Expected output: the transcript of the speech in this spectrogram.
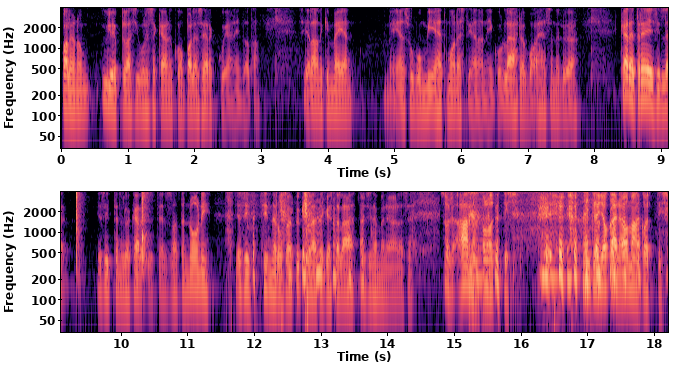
paljon on ylioppilasjuhlissa käynyt, kun on paljon serkkuja, niin tota, siellä ainakin meidän, meidän suvun miehet monesti aina niin kuin lähdövaiheessa ne lyö kädet reisille, ja sitten ne lyö kädet yhteen ja sanoo, että noni, ja sitten sit ne rupeaa pikkuhiljaa tekemään sitä lähtöä, siinä menee aina se. Se on se aamen plottis. Menkö jokainen oman kottis.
